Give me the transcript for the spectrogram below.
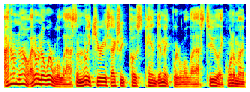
I don't know. I don't know where we'll last. I'm really curious, actually, post pandemic, where we'll last too. Like, one of my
